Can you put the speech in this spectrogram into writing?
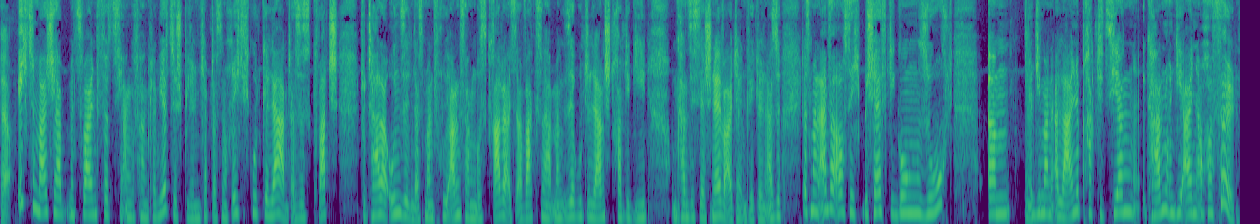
Ja. Ich zum Beispiel habe mit 42 angefangen, Klavier zu spielen. Ich habe das noch richtig gut gelernt. Das ist Quatsch, totaler Unsinn, dass man früh anfangen muss. Gerade als Erwachsener hat man sehr gute Lernstrategien und kann sich sehr schnell weiterentwickeln. Also, dass man einfach auch sich Beschäftigungen sucht, ähm, die man alleine praktizieren kann und die einen auch erfüllen.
